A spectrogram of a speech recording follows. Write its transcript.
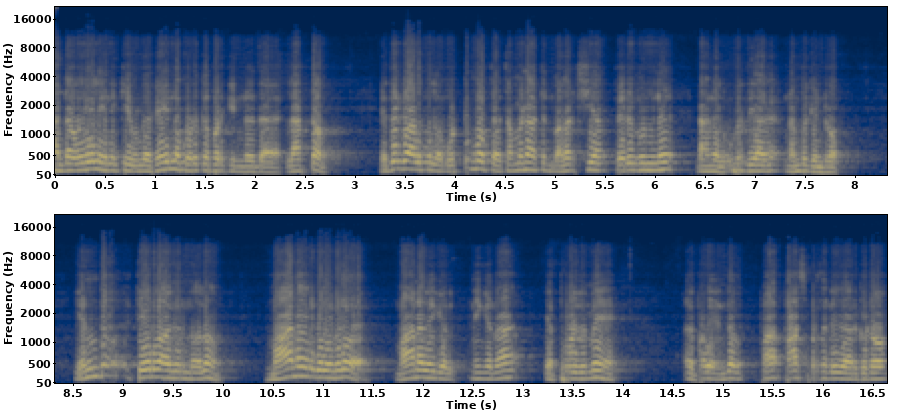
அந்த வகையில் இன்னைக்கு உங்க கையில் கொடுக்கப்படுகின்ற இந்த லேப்டாப் எதிர்காலத்தில் ஒட்டுமொத்த தமிழ்நாட்டின் வளர்ச்சியா பெருகும்னு நாங்கள் உறுதியாக நம்புகின்றோம். எந்த தேர்வாக இருந்தாலும் மாணவர்களை விட மாணவிகள் நீங்க தான் எப்பொழுதுமே எந்த பாஸ் பர்சன்டேஜாக இருக்கட்டும்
